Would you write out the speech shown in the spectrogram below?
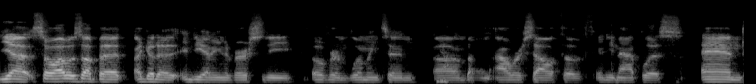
Yeah, so I was up at I go to Indiana University over in Bloomington, um, about an hour south of Indianapolis, and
